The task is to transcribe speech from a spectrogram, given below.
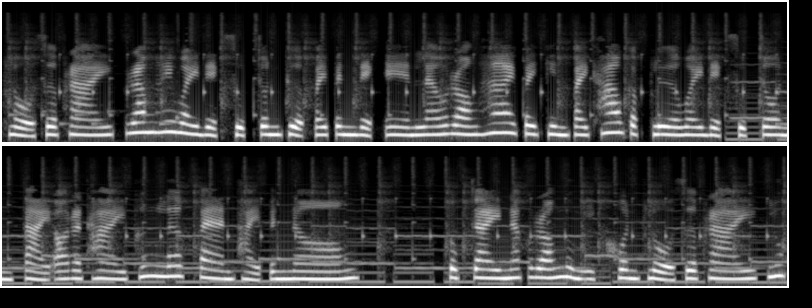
โผล่เซอร์ไพรส์ร่ำให้วัยเด็กสุดจนเกือบไปเป็นเด็กเอนแล้วร้องไห้ไปกินไปข้าวกับเกลือวัยเด็กสุดจนต่ายอรไทยเพิ่งเลิกแฟนไผ่เป็นน้อง ตกใจนักร้องหนุ่มอีกคนโผล่เซอร์ไพรส์ลูก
